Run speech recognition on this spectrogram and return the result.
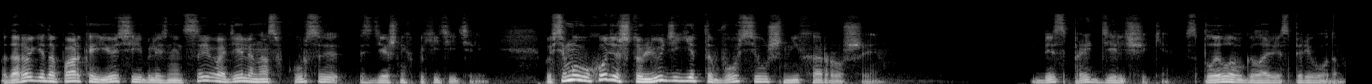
По дороге до парка Йоси и близнецы водили нас в курсы здешних похитителей. По всему выходит, что люди это вовсе уж не хорошие. Беспредельщики. Всплыло в голове с переводом.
